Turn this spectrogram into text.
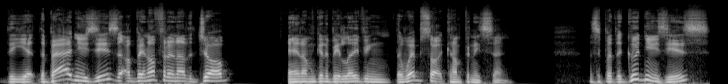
the uh, the bad news is I've been offered another job, and I'm going to be leaving the website company soon. I said, but the good news is,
